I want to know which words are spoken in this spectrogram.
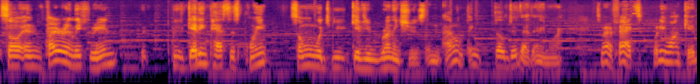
So, in Fire and Leaf Green, getting past this point, someone would give you running shoes, and I don't think they'll do that anymore. As a matter of fact, what do you want, kid?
